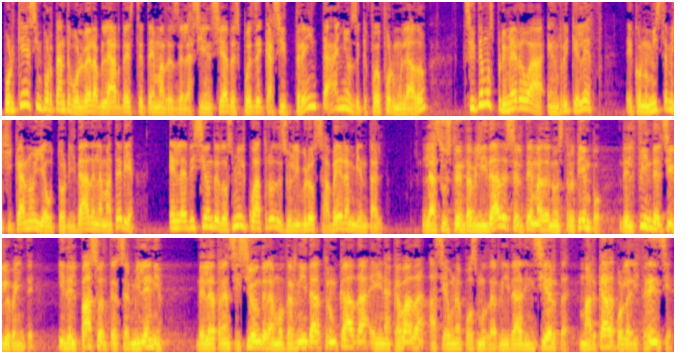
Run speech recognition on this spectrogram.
¿Por qué es importante volver a hablar de este tema desde la ciencia después de casi 30 años de que fue formulado? Citemos primero a Enrique Leff, economista mexicano y autoridad en la materia, en la edición de 2004 de su libro Saber Ambiental. La sustentabilidad es el tema de nuestro tiempo, del fin del siglo XX y del paso al tercer milenio, de la transición de la modernidad truncada e inacabada hacia una posmodernidad incierta, marcada por la diferencia,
